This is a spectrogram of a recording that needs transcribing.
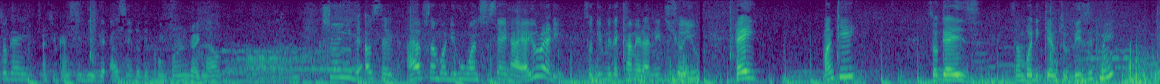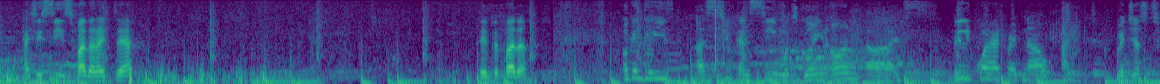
so guys as you can see this is the outside of the compound right now showing you the outside. I have somebody who wants to say hi. Are you ready? So give me the camera. I need to show you. Hey monkey. So guys somebody came to visit me. I see his father right there. There's the father. Okay guys as you can see what's going on uh, it's really quiet right now and we're just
